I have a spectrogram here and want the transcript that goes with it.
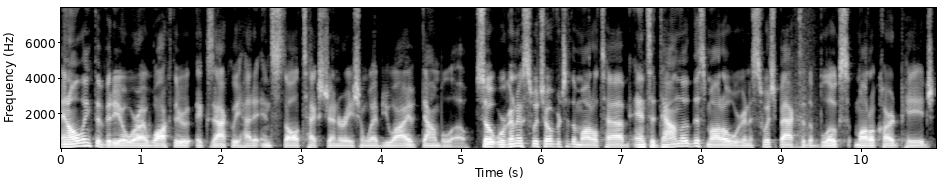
and I'll link the video where I walk through exactly how to install text generation web UI down below. So we're going to switch over to the model tab, and to download this model, we're going to switch back to the Blokes model card page.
